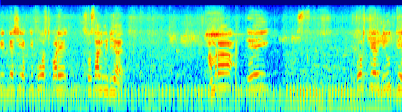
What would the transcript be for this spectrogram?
বিদ্বেষী একটি পোস্ট করে সোশ্যাল মিডিয়ায় আমরা এই পোস্টের বিরুদ্ধে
